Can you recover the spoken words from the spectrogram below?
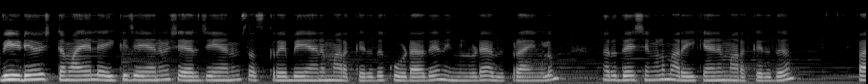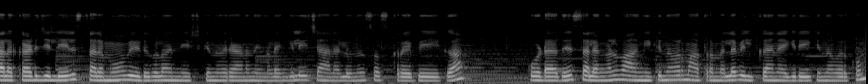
വീഡിയോ ഇഷ്ടമായ ലൈക്ക് ചെയ്യാനും ഷെയർ ചെയ്യാനും സബ്സ്ക്രൈബ് ചെയ്യാനും മറക്കരുത്. കൂടാതെ നിങ്ങളുടെ അഭിപ്രായങ്ങളും നിർദ്ദേശങ്ങളും അറിയിക്കാനും മറക്കരുത്. പാലക്കാട് ജില്ലയിൽ സ്ഥലമോ വീടുകളോ അന്വേഷിക്കുന്നവരാണ് നിങ്ങളെങ്കിൽ ഈ ചാനലൊന്ന് സബ്സ്ക്രൈബ് ചെയ്യുക. കൂടാതെ സ്ഥലങ്ങൾ വാങ്ങിക്കുന്നവർ മാത്രമല്ല വിൽക്കാൻ ആഗ്രഹിക്കുന്നവർക്കും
